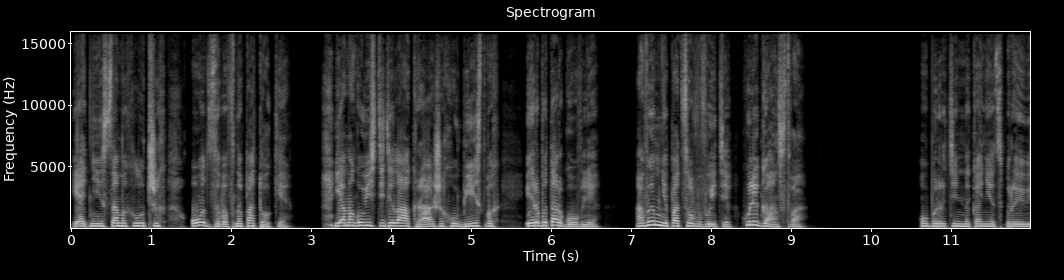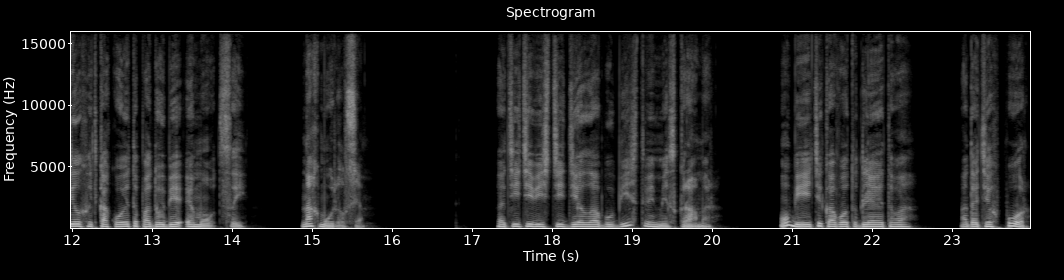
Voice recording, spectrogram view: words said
и одни из самых лучших отзывов на потоке. Я могу вести дела о кражах, убийствах и работорговле, а вы мне подсовываете хулиганство». Оборотень, наконец, проявил хоть какое-то подобие эмоций. Нахмурился. «Хотите вести дело об убийстве, мисс Крамер? Убейте кого-то для этого. А до тех пор,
